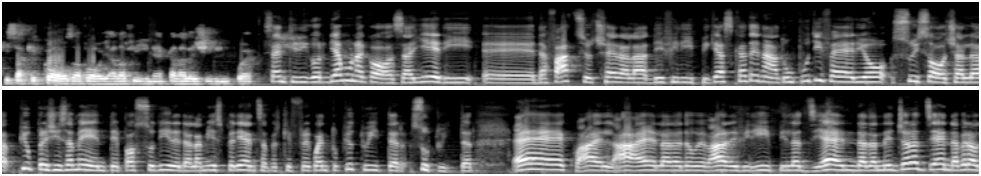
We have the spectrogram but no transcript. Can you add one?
chissà che cosa poi alla fine Canale 5. Senti, ricordiamo una cosa, ieri eh, da Fazio c'era la De Filippi che ha scatenato un putiferio sui social, più precisamente posso dire dalla mia esperienza perché frequento più Twitter, su Twitter, eh qua e là, eh, là dove va De Filippi, l'azienda, danneggia l'azienda, però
